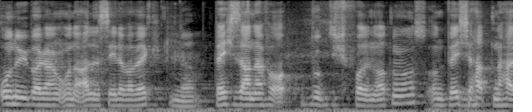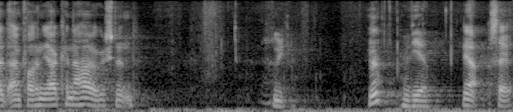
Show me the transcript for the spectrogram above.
ohne Übergang, ohne alles, jeder war weg. Ja. Welche sahen einfach wirklich voll in Ordnung aus und welche hatten halt einfach ein Jahr keine Haare geschnitten. Ne? Wir. Ja, safe.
